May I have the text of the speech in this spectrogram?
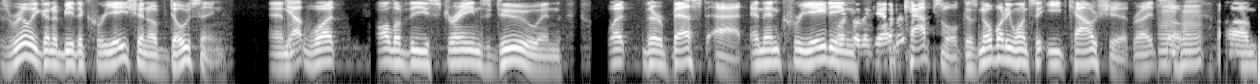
is really going to be the creation of dosing and Yep. what all of these strains do and what they're best at, and then creating More a capsule because nobody wants to eat cow shit, right? Mhm. So, um,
